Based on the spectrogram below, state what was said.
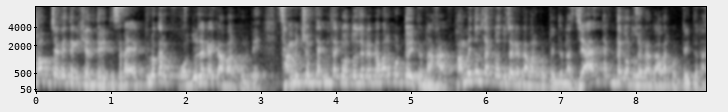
সব জায়গায় তাকে খেলতে হইতেছে। ভাই, একটা লোক আর কত জায়গায় কাভার করবে? সামিদ সোম থাকলে তাকে অত জায়গায় কাভার করতে হইতো না। হ্যাঁ ফামিদুল থাকলে অত জায়গায় কাভার করতে হইতো না। জায়ান থাকলে তাকে অত জায়গায় কাভার করতে হইতো না।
